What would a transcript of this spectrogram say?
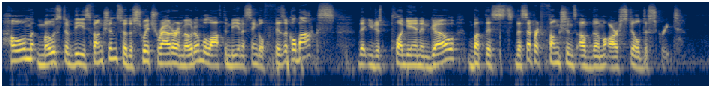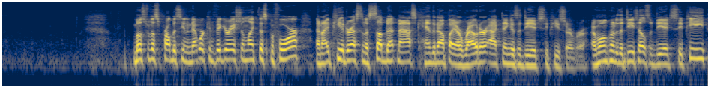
home, most of these functions, so the switch, router, and modem will often be in a single physical box that you just plug in and go, but this, the separate functions of them are still discrete. Most of us have probably seen a network configuration like this before, an IP address and a subnet mask handed out by a router acting as a DHCP server. I won't go into the details of DHCP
